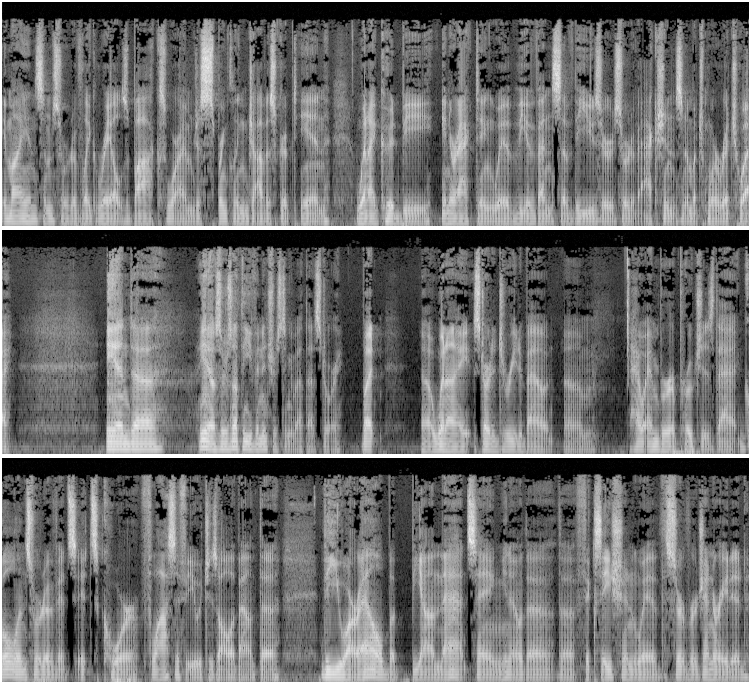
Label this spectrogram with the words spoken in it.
am I in some sort of like Rails box where I'm just sprinkling JavaScript in when I could be interacting with the events of the user's sort of actions in a much more rich way? And uh, you know, so there's nothing even interesting about that story. But uh, when I started to read about um, how Ember approaches that goal and sort of its its core philosophy, which is all about the the URL, but beyond that, saying you know the the fixation with server generated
